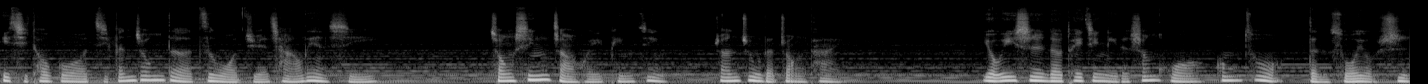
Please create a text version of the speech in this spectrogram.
一起透过几分钟的自我觉察练习，重新找回平静、专注的状态，有意识的推进你的生活、工作等所有事。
